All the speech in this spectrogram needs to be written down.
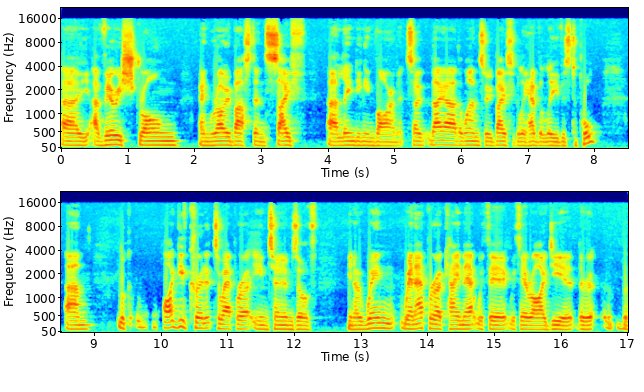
a, a very strong and robust and safe uh, lending environment. So they are the ones who basically have the levers to pull. Um, look, I give credit to APRA in terms of, you know, when when APRA came out with their with their idea, the, the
